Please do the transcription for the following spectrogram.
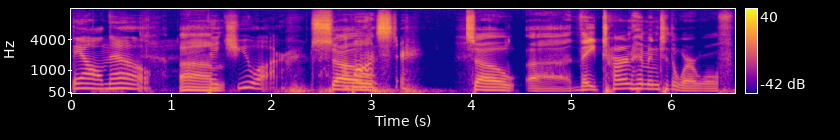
they all know Um, that you are a so monster so uh, they turn him into the werewolf,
